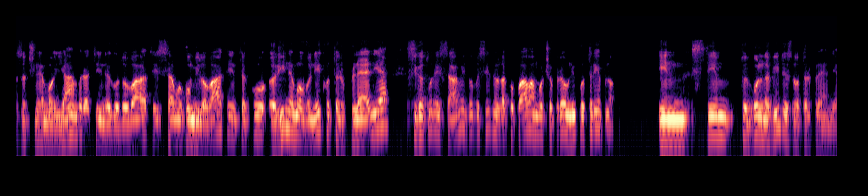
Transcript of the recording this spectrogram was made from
Začnemo jamrati, negodovati, samo pomilovati, in tako rinemo v neko trpljenje, si ga torej sami dobesedno nakopavamo, čeprav ni potrebno. In s tem, to je bolj navidezno trpljenje,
